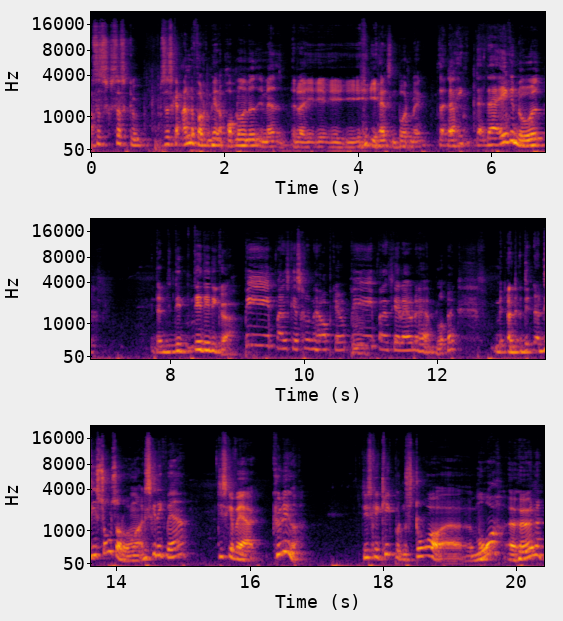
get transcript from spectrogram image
og så, så, skal, så skal andre folk komme hen og proppe noget ned i maden, eller i, i, i, i halsen på dem, ikke? Der, der, er ikke, der, der er ikke noget, det, det, det er det, de gør. Beep, hvordan skal jeg skrive den her opgave? Beep, hvordan skal jeg lave det her? Blup, ikke? Men, og, de, og de er solsorte unger, og det skal det ikke være. De skal være kyllinger. De skal kigge på den store øh, mor, øh, høne,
